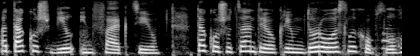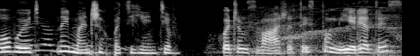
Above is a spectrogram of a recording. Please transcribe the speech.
а також ВІЛ-інфекцію. Також у центрі, окрім дорослих, обслуговують найменших пацієнтів. Хочемо зважитись, помірятись,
